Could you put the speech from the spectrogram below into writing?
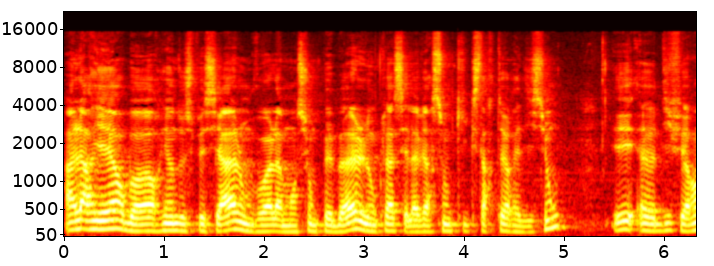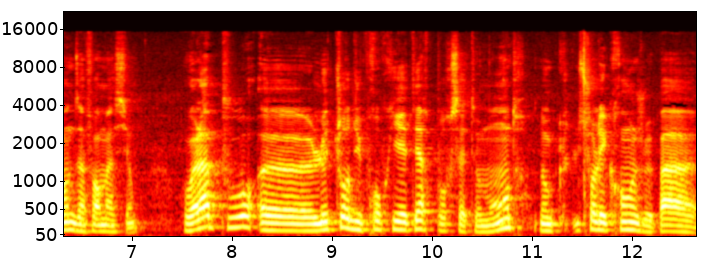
À l'arrière, bah, rien de spécial, on voit la mention Pebble, donc là c'est la version Kickstarter édition, et euh, différentes informations. Voilà pour euh, le tour du propriétaire pour cette montre. Donc sur l'écran, je ne vais, pas,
